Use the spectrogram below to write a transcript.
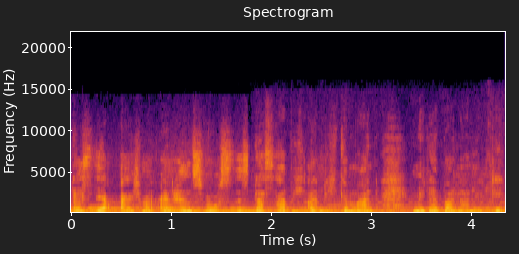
dass der Eichmann ein Hans Wurst ist. Das habe ich eigentlich gemeint mit der Banalität.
